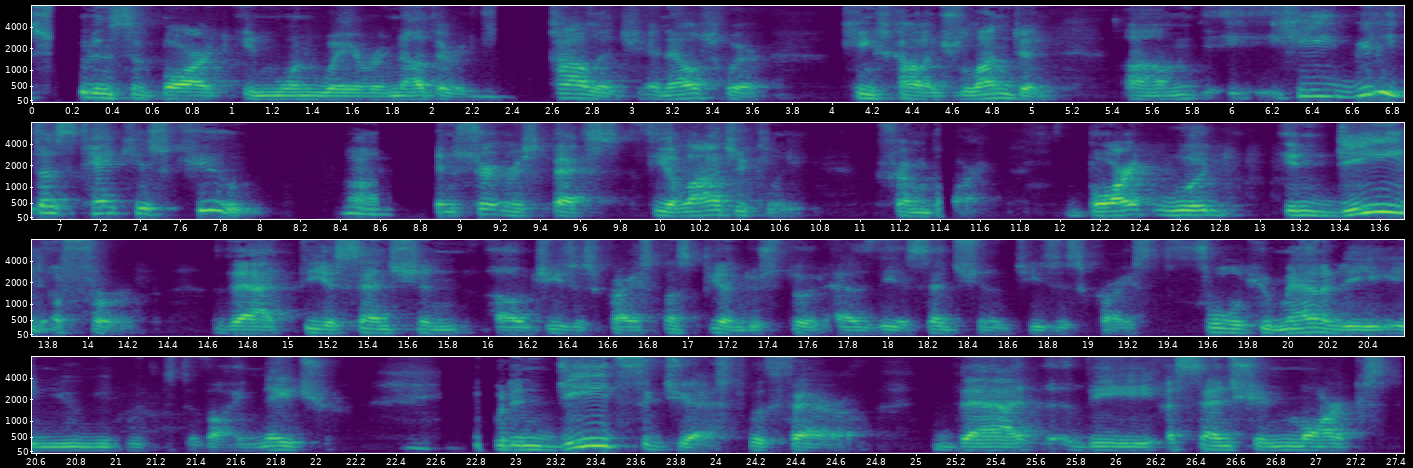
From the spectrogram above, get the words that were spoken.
students of Barth in one way or another at college and elsewhere, King's College London, um, he really does take his cue uh, in certain respects theologically from Barth. Barth would indeed affirm that the ascension of Jesus Christ must be understood as the ascension of Jesus Christ's full humanity in union with his divine nature It would indeed suggest with Farrow that the ascension marks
